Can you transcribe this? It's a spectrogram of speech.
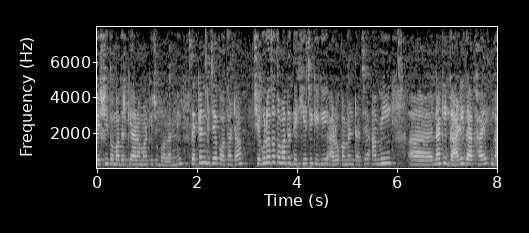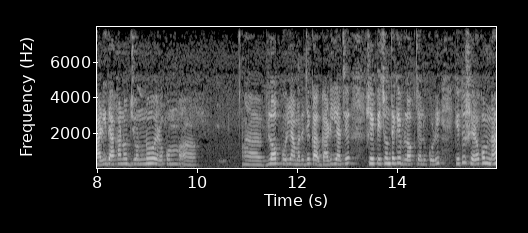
বেশি তোমাদেরকে আর আমার কিছু বলার নেই। সেকেন্ড যে কথাটা, সেগুলো তো তোমাদের দেখিয়েছি কি কি, আরও কমেন্ট আছে। আমি নাকি গাড়ি দেখাই, গাড়ি দেখানোর জন্য এরকম ব্লগ করি, আমাদের যে গাড়ি আছে, সেই পেছন থেকে ব্লগ চালু করি। কিন্তু সেরকম না,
